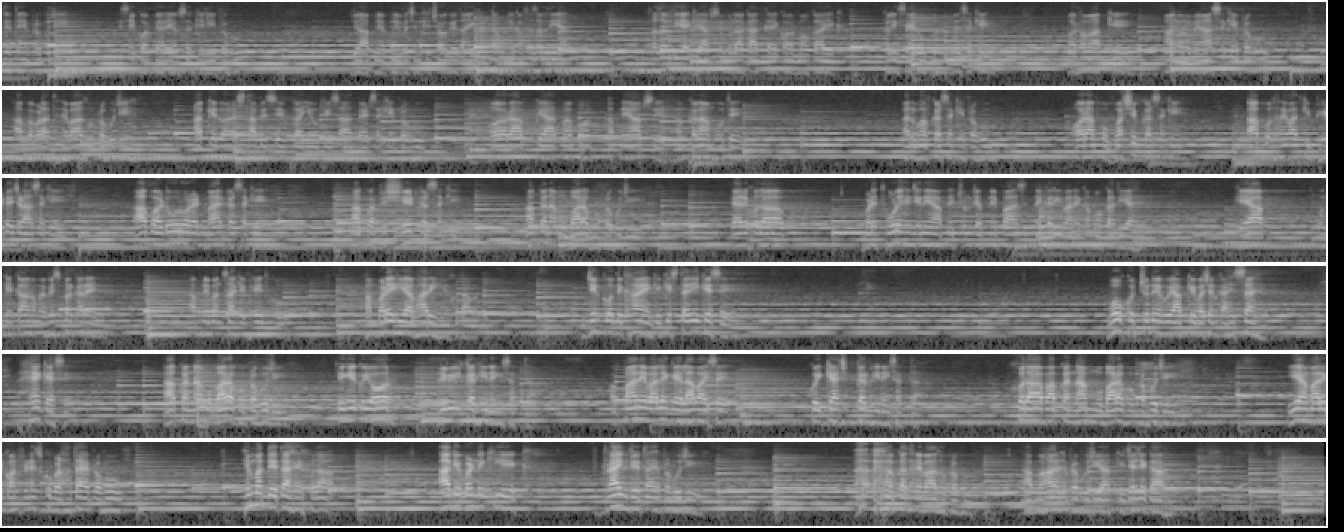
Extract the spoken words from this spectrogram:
धन्यवाद देते हैं प्रभु जी, इस एक और प्यारे अवसर के लिए प्रभु, जो आपने अपने वचन के चौगेदा इकट्ठा होने का फजल दिया। फजल दिया कि आपसे मुलाकात का एक और मौका, एक कलीसिया रूप में मिल सके और हम आपके आंगनों में आ सकें प्रभु। आपका बड़ा धन्यवाद हो प्रभु जी। आपके द्वारा स्थापित सेवकाइयों के साथ बैठ सके प्रभु। और आपके आत्मा को अपने आप से हम कलाम होते अनुभव कर सके प्रभु, और आपको वर्शिप कर सके, आपको धन्यवाद की भेंटें चढ़ा सके, आपको अडोर और एडमायर कर सके, आपको अप्रिशिएट कर सके। आपका नाम मुबारक हो प्रभु जी। प्यारे खुदा, बड़े थोड़े हैं जिन्हें आपने चुन के अपने पास इतने करीब आने का मौका दिया है, कि आप उनके कानों में विस्पर करें, अपने मनसा के भेद को। हम बड़े ही आभारी हैं। जिनको दिखाएँ कि किस तरीके से वो कुछ चुने हुए आपके वचन का हिस्सा है। हैं कैसे? आपका नाम मुबारक हो प्रभु जी, क्योंकि कोई और रिवील कर ही नहीं सकता। और पाने वाले के अलावा इसे कोई कैच कर भी नहीं सकता। खुदा, अब आपका नाम मुबारक हो प्रभु जी। ये हमारे कॉन्फिडेंस को बढ़ाता है प्रभु। हिम्मत देता है खुदा। आगे बढ़ने की एक ड्राइव देता है प्रभु जी। आपका धन्यवाद हो प्रभु। आप महान हैं प्रभु जी, आपकी जय जयकार हो।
